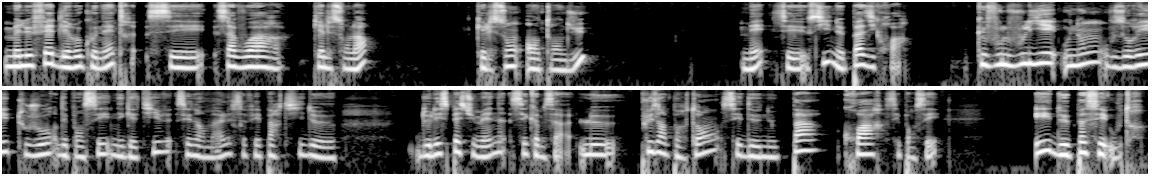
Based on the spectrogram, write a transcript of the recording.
Mais le fait de les reconnaître, c'est savoir qu'elles sont là, qu'elles sont entendues, mais c'est aussi ne pas y croire. Que vous le vouliez ou non, vous aurez toujours des pensées négatives, c'est normal, ça fait partie de, de l'espèce humaine, c'est comme ça. Le plus important, c'est de ne pas croire ces pensées et de passer outre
